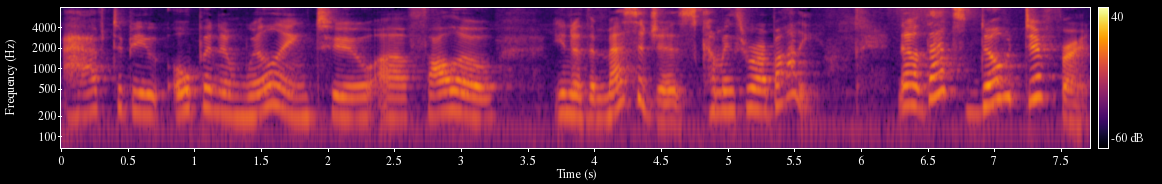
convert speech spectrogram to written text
have to be open and willing to uh, follow you know the messages coming through our body. Now that's no different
